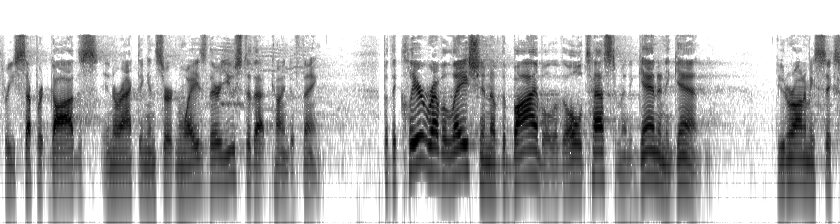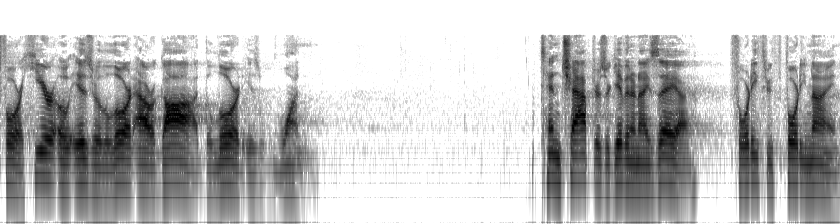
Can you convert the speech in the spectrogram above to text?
Three separate gods interacting in certain ways, they're used to that kind of thing. But the clear revelation of the Bible, of the Old Testament, again and again, Deuteronomy 6 4, Hear, O Israel, the Lord our God, the Lord is one. Ten chapters are given in Isaiah 40 through 49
